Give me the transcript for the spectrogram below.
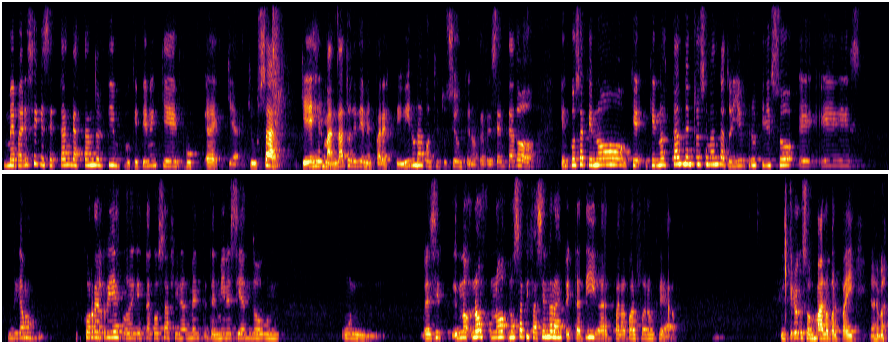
me parece que se están gastando el tiempo que tienen que, eh, que, usar, que es el mandato que tienen para escribir una constitución que nos represente a todos, en cosas que no, están dentro de ese mandato. Y yo creo que eso es, digamos, corre el riesgo de que esta cosa finalmente termine siendo un es decir, no, no, no, no satisfaciendo las expectativas para las cuales fueron creados. Y creo que eso es malo para el país, además.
